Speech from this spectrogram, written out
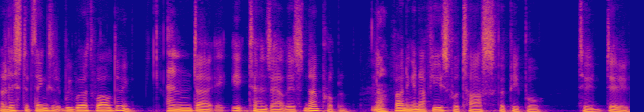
a list of things that would be worthwhile doing? And uh, it, it turns out there's no problem No. finding enough useful tasks for people to do.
